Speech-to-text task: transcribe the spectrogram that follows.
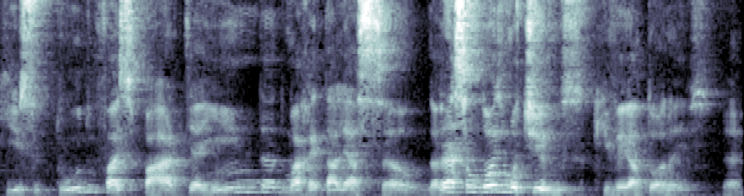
que isso tudo faz parte ainda de uma retaliação. Na verdade, são dois motivos que veio à tona isso. Né?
